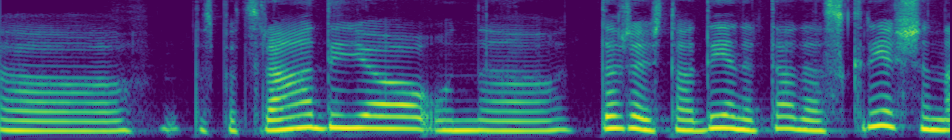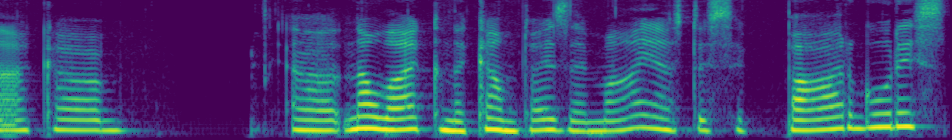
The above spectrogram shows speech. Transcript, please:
tas pats rādio. Un dažreiz tā diena ir tādā skriešanā, ka nav laika nekam. Tu aizēji mājās, tu esi pārguris,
